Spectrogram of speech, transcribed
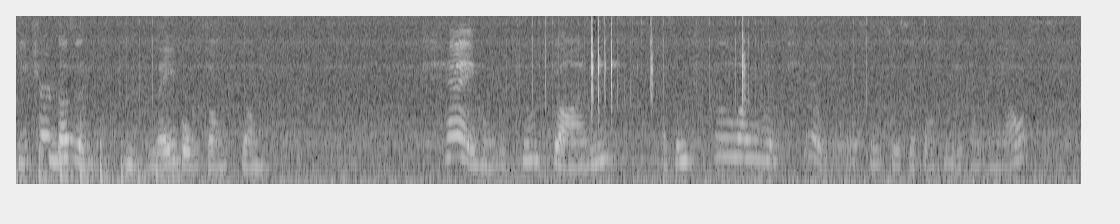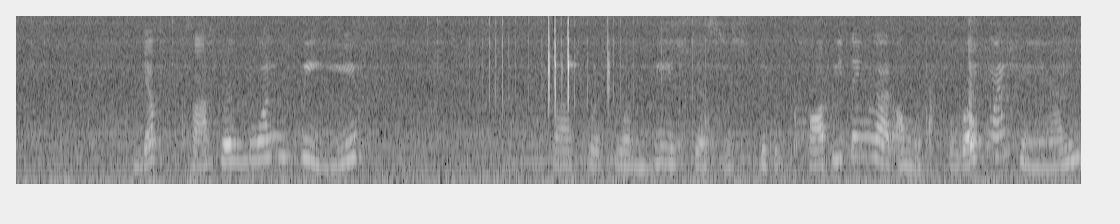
teacher doesn't label something. Okay, homework two done. Assembling materials. This is supposed to be something else. Yep, classwork 1B. Classwork 1B is just a stupid copy thing that almost broke my hand.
